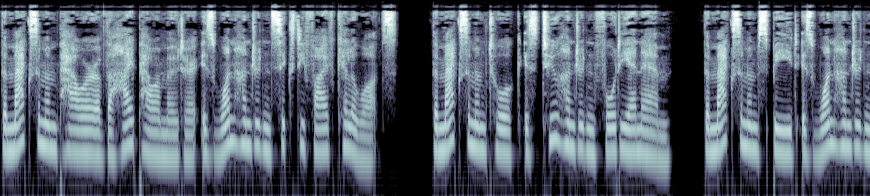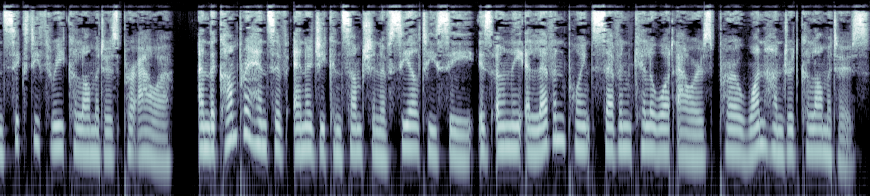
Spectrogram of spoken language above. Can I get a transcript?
The maximum power of the high power motor is 165 kilowatts. The maximum torque is 240 Nm, the maximum speed is 163 kilometers per hour, and the comprehensive energy consumption of CLTC is only 11.7 kilowatt-hours per 100 kilometers.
